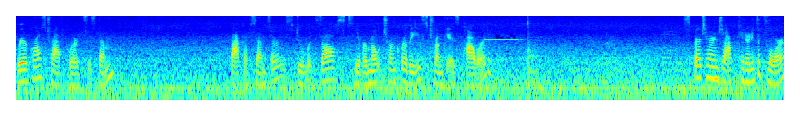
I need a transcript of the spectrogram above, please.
rear cross traffic alert system, backup sensors, dual exhaust, you have remote trunk release, trunk is powered, spare tire and jack underneath the floor,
